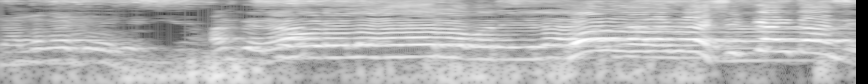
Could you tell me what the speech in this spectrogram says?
నల్లగా చూడు. అంతేనా? సిక్ అవుతుంది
